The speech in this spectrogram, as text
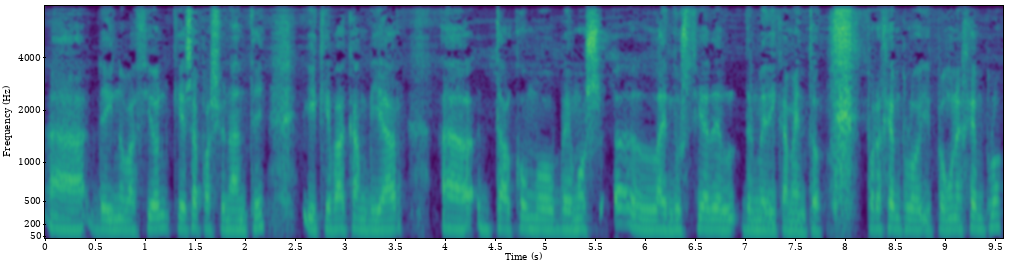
uh, de innovación que es apasionante y que va a cambiar uh, tal como vemos la industria del, del, medicamento. Por ejemplo y pongo un ejemplo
